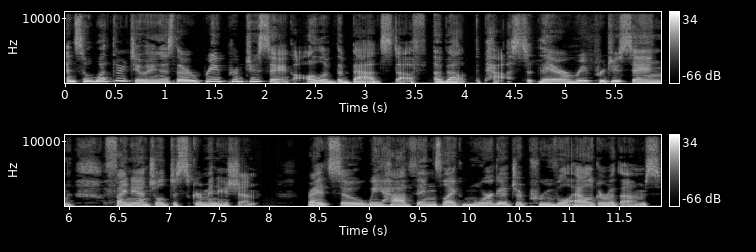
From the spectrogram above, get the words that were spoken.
And so what they're doing is they're reproducing all of the bad stuff about the past. They're reproducing financial discrimination right? So we have things like mortgage approval algorithms,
